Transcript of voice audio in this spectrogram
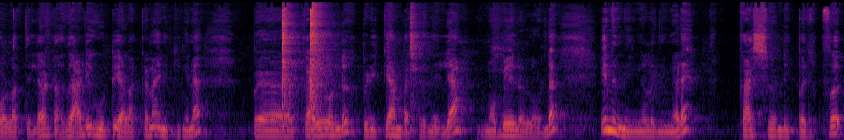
കൊള്ളത്തില്ല കേട്ടോ. അത് അടി കൂട്ടി ഇളക്കണം. എനിക്കിങ്ങനെ കൈ കൊണ്ട് പിടിക്കാൻ പറ്റുന്നില്ല. മൊബൈലുള്ളതുകൊണ്ട്. ഇനി നിങ്ങൾ നിങ്ങളുടെ കശുവണ്ടിപ്പരിപ്പ്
